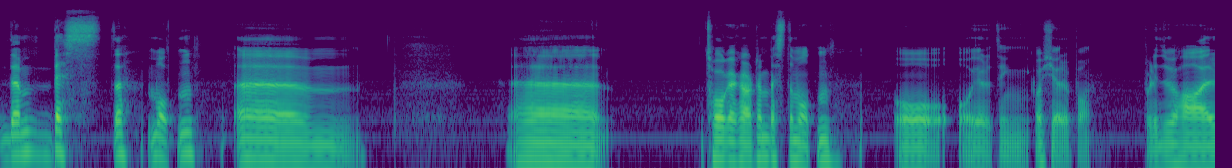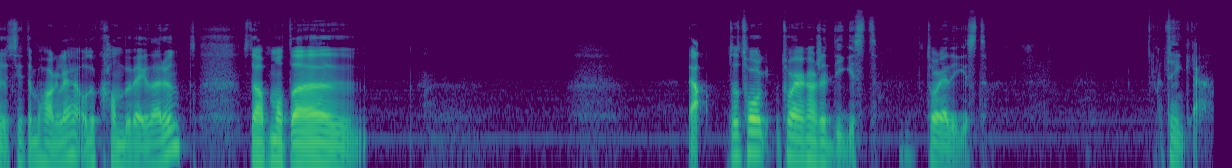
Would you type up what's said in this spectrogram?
den beste måten uh, uh, Tog er klart den beste måten å, å, gjøre ting Å kjøre på. Fordi du har, sitter behagelig, og du kan bevege deg rundt. Så det er på en måte Ja. Så tog, tog er kanskje diggest. Tog er diggest. Tenker jeg.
